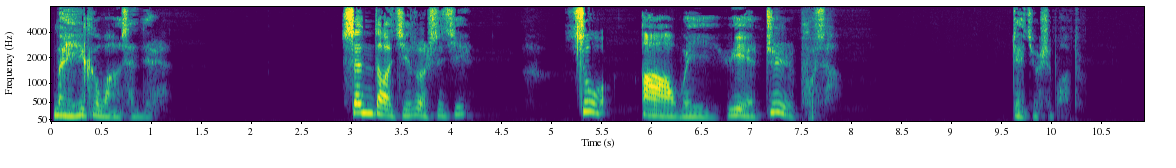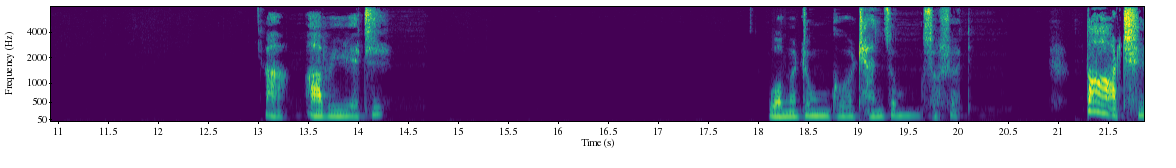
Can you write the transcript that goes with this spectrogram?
每一个往生的人，生到极乐世界，做阿惟越智菩萨，这就是宝土啊！阿惟越智。我们中国禅宗所说的“大彻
